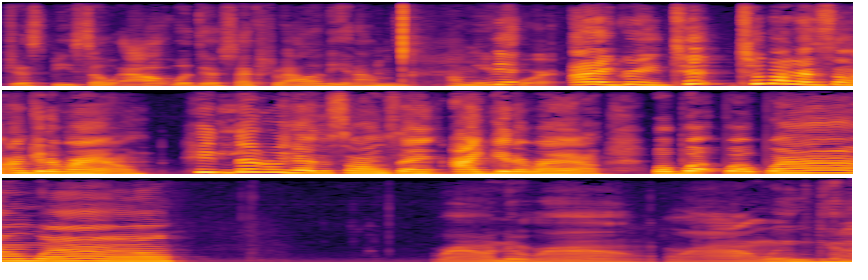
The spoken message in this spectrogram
just be so out with their sexuality. And I'm I'm here Yeah, for it. I agree. T- Tupac has a song, I Get Around. He literally has a song saying, I get around. What, what, what, wow, wow. Round and round, round we go.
